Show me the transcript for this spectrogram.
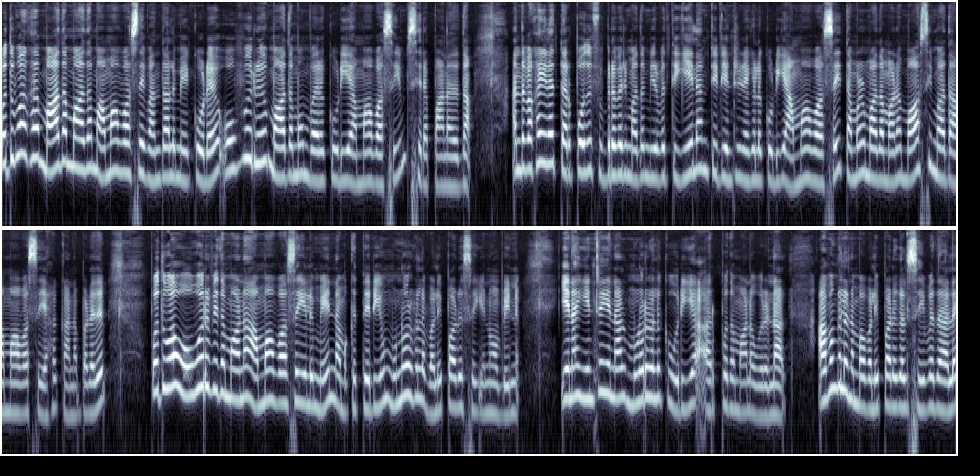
பொதுவாக மாதம் மாதம் அமாவாசை வந்தாலுமே கூட ஒவ்வொரு மாதமும் வரக்கூடிய அமாவாசையும் சிறப்பானது தான் அந்த வகையில் தற்போது பிப்ரவரி மாதம் இருபத்தி ஏழாம் தேதி என்று நிகழக்கூடிய அமாவாசை தமிழ் மாதமான மாசி மாத அமாவாசையாக காணப்படுது. பொதுவாக ஒவ்வொரு விதமான அமாவாசையிலுமே நமக்கு தெரியும் முன்னோர்களை வழிபாடு செய்யணும் அப்படின்னு. ஏன்னா இன்றைய நாள் முன்னோர்களுக்கு உரிய அற்புதமான ஒரு நாள். அவங்கள நம்ம வழிபாடுகள் செய்வதால்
